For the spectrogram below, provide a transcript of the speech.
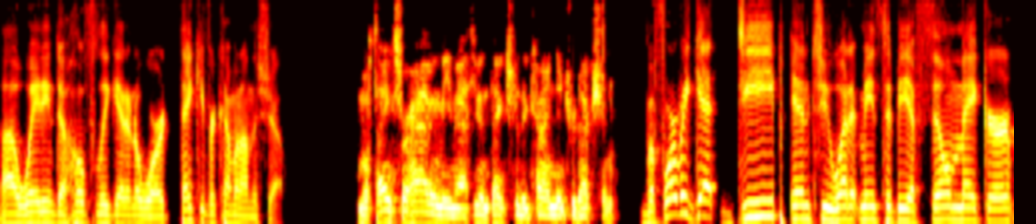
uh, waiting to hopefully get an award. Thank you for coming on the show. Well, thanks for having me, Matthew, and thanks for the kind introduction before we get deep into what it means to be a filmmaker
